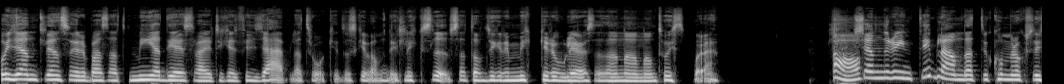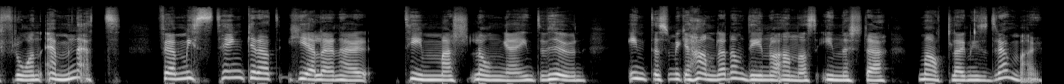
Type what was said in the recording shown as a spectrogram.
Och egentligen så är det bara så att media i Sverige tycker det är för jävla tråkigt att skriva om ditt lyxliv. Så att de tycker det är mycket roligare att sätta en annan twist på det. Ja. Känner du inte ibland att du kommer också ifrån ämnet? För jag misstänker att hela den här timmars långa intervjun inte så mycket handlade om din och Annas innersta matlagningsdrömmar.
